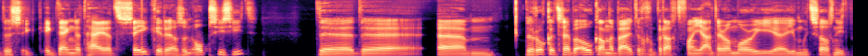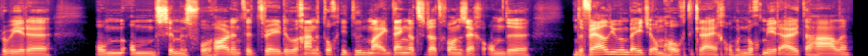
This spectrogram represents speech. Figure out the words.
Dus ik, ik denk dat hij dat zeker als een optie ziet. De, de, ehm, de Rockets hebben ook al naar buiten gebracht van ja, Daryl Morey, eh, je moet zelfs niet proberen om, om Simmons voor Harden te traden. We gaan het toch niet doen. Maar ik denk dat ze dat gewoon zeggen om de, om de value een beetje omhoog te krijgen. Om er nog meer uit te halen.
